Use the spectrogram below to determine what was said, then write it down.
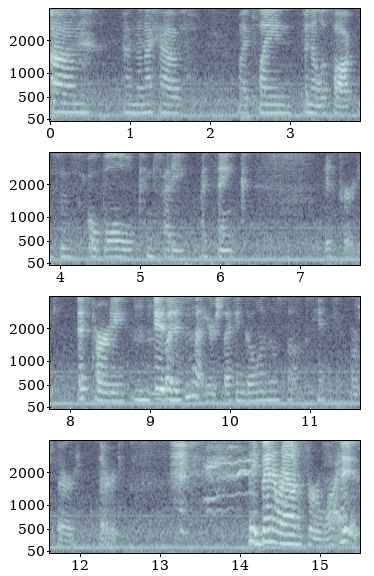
Um, and then I have my plain vanilla sock. This is Opal Confetti, I think. It's pretty. It's purdy. but It's isn't that your second go on those socks yes, or third? third. They've been around for a while. Th-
